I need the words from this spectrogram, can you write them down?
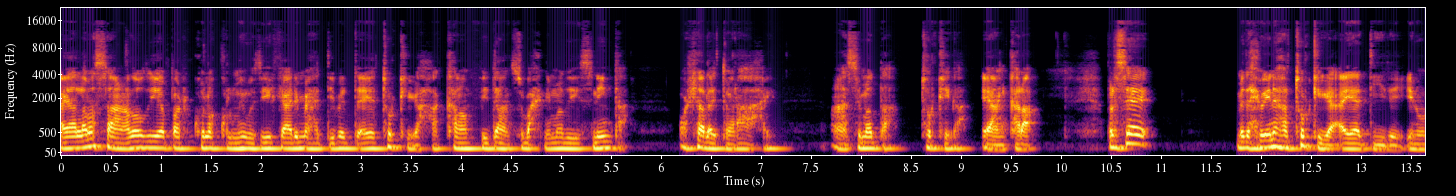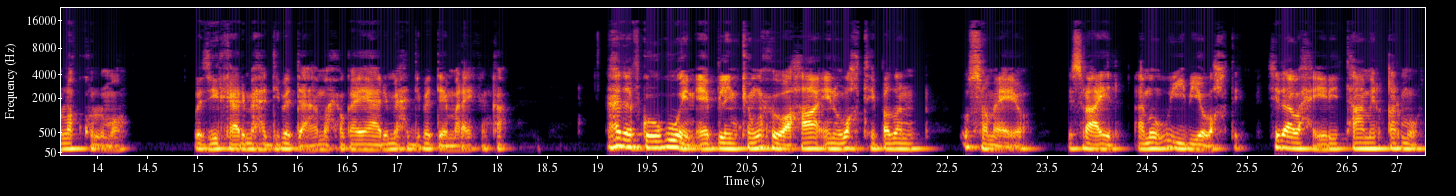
ayaa laba saacadood iyo bar kula kulmay wasiirka arrimaha dibadda ee turkiga hakan fidan subaxnimadii isniinta oo shalay tora ahayd caasimadda turkiga ee ankara. Balse madaxweynaha turkiga ayaa diiday inuu la kulmo wasiirka arrimaha dibadda ama xogayaha arrimaha dibadda ee maraykanka. Hadafka ugu weyn ee blinken wuxuu ahaa inuu wakhti badan u sameeyo israa'iil ama u iibiyo wakhti sidaa waxaa yidhi taamir qarmuud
